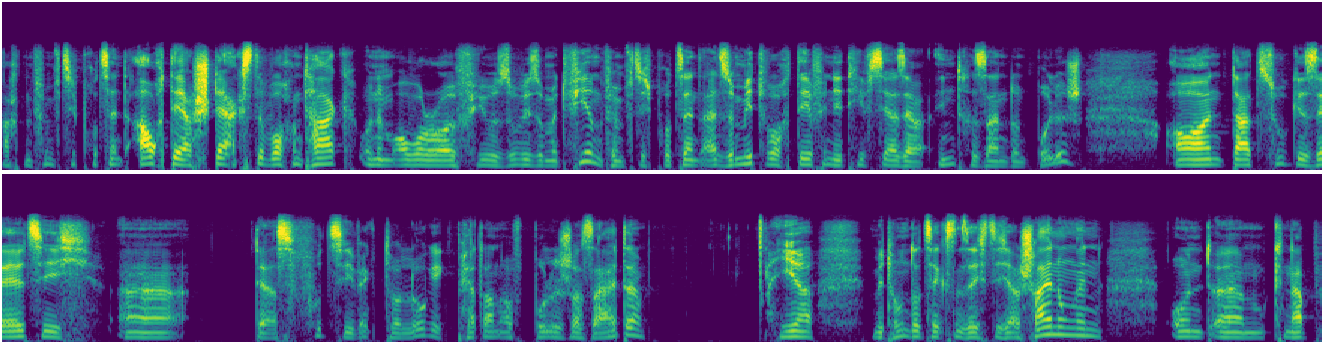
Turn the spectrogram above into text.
58 Prozent. Auch der stärkste Wochentag und im Overall View sowieso mit 54 Prozent. Also Mittwoch definitiv sehr, sehr interessant und bullisch. Und dazu gesellt sich äh, das FTSE Vector Logik Pattern auf bullischer Seite. Hier mit 166 Erscheinungen und ähm, knapp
